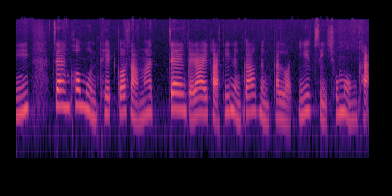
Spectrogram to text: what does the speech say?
นี้ แจ้งข้อมูลมูลเท็จก็สามารถแจ้งไปได้ค่ะที่ 191 ตลอด 24 ชั่วโมงค่ะ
